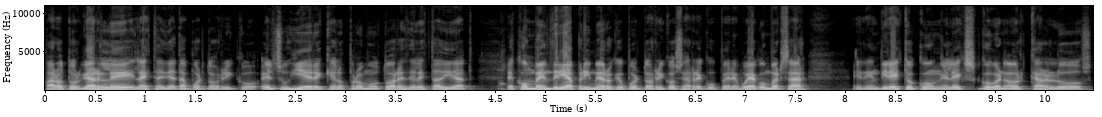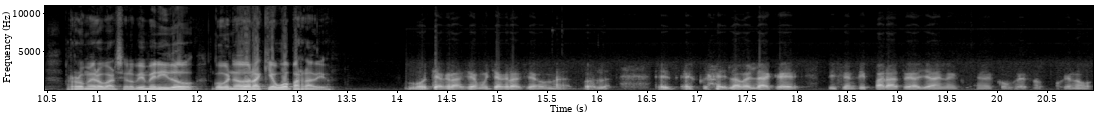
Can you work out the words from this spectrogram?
para otorgarle la estadidad a Puerto Rico. Él sugiere que a los promotores de la estadidad les convendría primero que Puerto Rico se recupere. Voy a conversar en, directo con el ex gobernador Carlos Romero Barceló. Bienvenido, gobernador, aquí a Guapa Radio. Muchas gracias, muchas gracias. la verdad que dicen disparate allá en el, Congreso porque no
